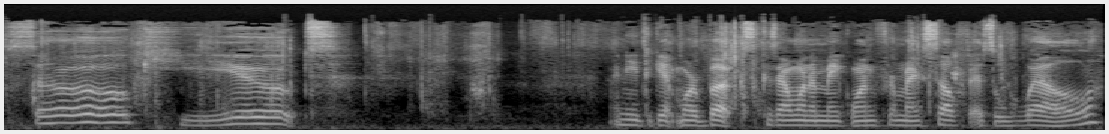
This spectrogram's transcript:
So cute. I need to get more books because I want to make one for myself as well.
